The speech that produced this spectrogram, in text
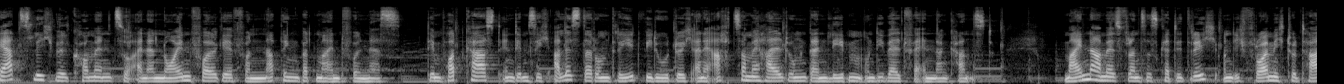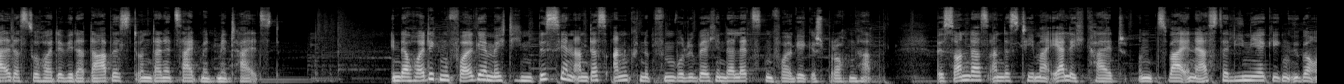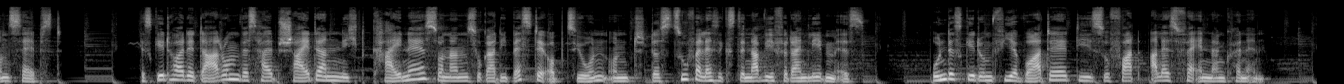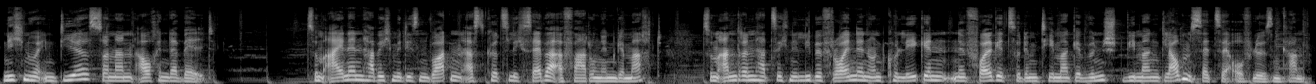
Herzlich willkommen zu einer neuen Folge von Nothing But Mindfulness, dem Podcast, in dem sich alles darum dreht, wie du durch eine achtsame Haltung dein Leben und die Welt verändern kannst. Mein Name ist Franziska Dittrich und ich freue mich total, dass du heute wieder da bist und deine Zeit mit mir teilst. In der heutigen Folge möchte ich ein bisschen an das anknüpfen, worüber ich in der letzten Folge gesprochen habe. Besonders an das Thema Ehrlichkeit und zwar in erster Linie gegenüber uns selbst. Es geht heute darum, weshalb Scheitern nicht keine, sondern sogar die beste Option und das zuverlässigste Navi für dein Leben ist. Und es geht um vier Worte, die sofort alles verändern können. Nicht nur in dir, sondern auch in der Welt. Zum einen habe ich mit diesen Worten erst kürzlich selber Erfahrungen gemacht. Zum anderen hat sich eine liebe Freundin und Kollegin eine Folge zu dem Thema gewünscht, wie man Glaubenssätze auflösen kann.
